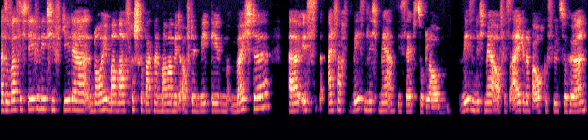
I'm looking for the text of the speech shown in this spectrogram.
Also was ich definitiv jeder Neumama, frisch gebackenen Mama mit auf den Weg geben möchte, äh, ist einfach wesentlich mehr an sich selbst zu glauben, wesentlich mehr auf das eigene Bauchgefühl zu hören,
